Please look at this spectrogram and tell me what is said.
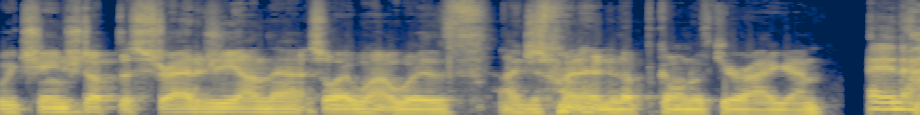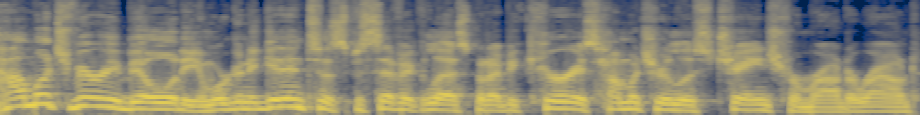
we changed up the strategy on that. So I went with, I just went ended up going with Kirai again. And how much variability? And we're going to get into a specific list, but I'd be curious how much your list changed from round to round.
